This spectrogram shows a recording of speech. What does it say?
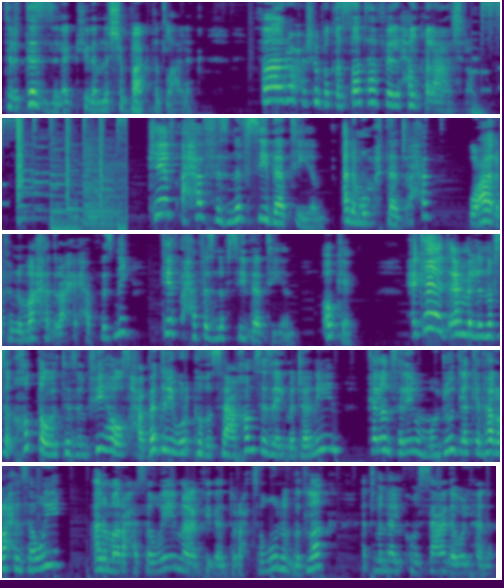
ترتز لك كذا من الشباك تطلع لك. فروحوا شوفوا قصتها في الحلقة العاشرة. كيف أحفز نفسي ذاتيا؟ أنا مو محتاج أحد وعارف إنه ما حد راح يحفزني. كيف أحفز نفسي ذاتيا؟ أوكي. حكاية اعمل لنفسك خطة والتزم فيها واصحى بدري واركض الساعة خمسة زي المجانين. كلام سليم موجود لكن هل راح نسويه؟ أنا ما راح أسويه ما أعرف إذا أنتم راح تسوونه good luck. أتمنى لكم السعادة والهنا.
